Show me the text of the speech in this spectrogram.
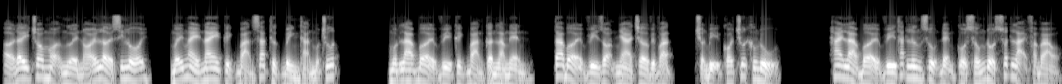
ở đây cho mọi người nói lời xin lỗi, mấy ngày nay kịch bản xác thực bình thản một chút. Một là bởi vì kịch bản cần làm nền, ta bởi vì dọn nhà chờ về vặt, chuẩn bị có chút không đủ hai là bởi vì thắt lưng sụn đệm cuộc sống đột xuất lại phà vào,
